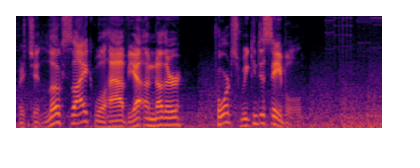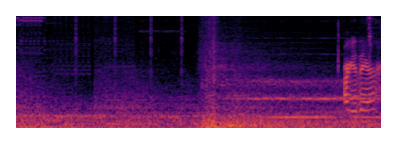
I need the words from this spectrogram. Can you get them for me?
which it looks like we'll have yet another torch we can disable. Are you there?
